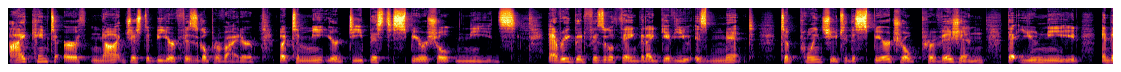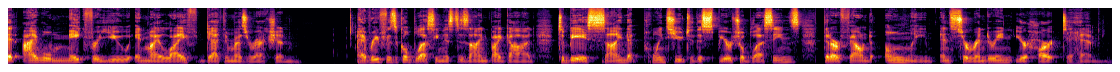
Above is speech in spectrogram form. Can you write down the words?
I came to earth not just to be your physical provider, but to meet your deepest spiritual needs. Every good physical thing that I give you is meant to point you to the spiritual provision that you need and that I will make for you in my life, death, and resurrection. Every physical blessing is designed by God to be a sign that points you to the spiritual blessings that are found only in surrendering your heart to Him.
